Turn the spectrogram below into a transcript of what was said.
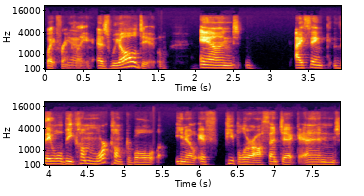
quite frankly yeah. as we all do. And I think they will become more comfortable, you know, if people are authentic and,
